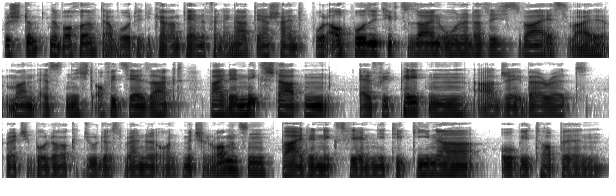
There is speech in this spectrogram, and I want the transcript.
bestimmt eine Woche. Da wurde die Quarantäne verlängert. Der scheint wohl auch positiv zu sein, ohne dass ich es weiß, weil man es nicht offiziell sagt. Bei den Knicks starten Alfred Payton, RJ Barrett, Reggie Bullock, Julius Randle und Mitchell Robinson. Bei den Knicks fehlen Niti Gina, Obi Toppin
